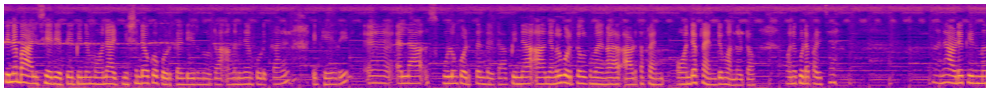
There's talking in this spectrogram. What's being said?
പിന്നെ ബാലുശ്ശേരി എത്തി. പിന്നെ മോനെ അഡ്മിഷന്റെ ഒക്കെ കൊടുക്കേണ്ടിയിരുന്നു കേട്ടോ അങ്ങനെ ഞാൻ കൊടുക്കാൻ കയറി എല്ലാ സ്കൂളും കൊടുത്തിട്ടുണ്ട് കേട്ടോ പിന്നെ ഞങ്ങൾ കൊടുത്തു കൊടുക്കുമ്പോൾ ഞങ്ങൾ അവിടുത്തെ ഫ്രണ്ട് ഓന്റെ ഫ്രണ്ടും വന്നു കേട്ടോ ഓനെ കൂടെ പഠിച്ച. അങ്ങനെ അവിടെയൊക്കെ ഇരുന്ന്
